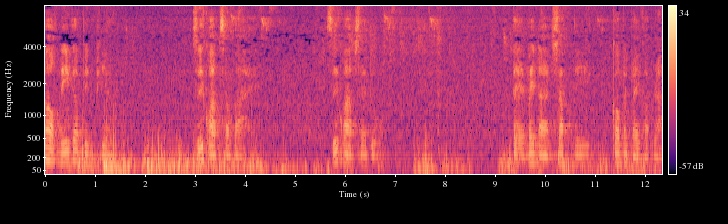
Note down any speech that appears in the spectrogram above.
นอกนี้ก็เป็นเพียง ซื้อความสบาย ซื้อความสะดวก แต่ไม่นานทรัพย์นี้ก็ไม่ไปกับเรา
